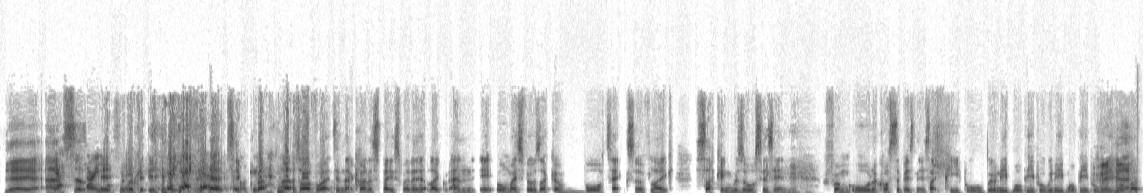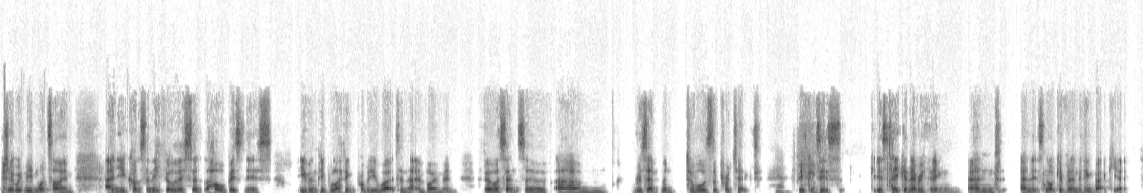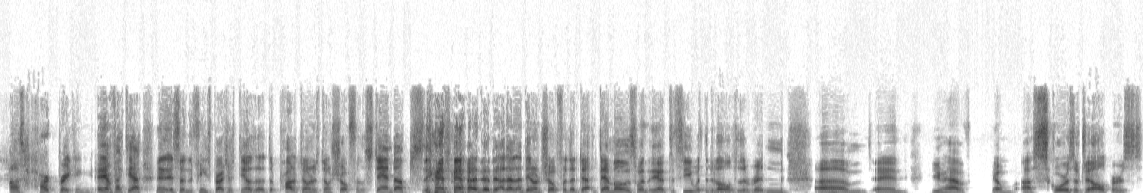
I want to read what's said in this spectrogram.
yeah. Yeah. Uh, yes, so sorry. It, the book, yeah, yeah, yeah. Uh, so, but, uh, so I've worked in that kind of space where they're like, and it almost feels like a vortex of like sucking resources in from all across the business. Like people, we need more people, we need more people, we need more budget, we need more time, and you constantly feel this sense. The whole business, even people I think probably who worked in that environment, feel a sense of um, resentment towards the project yeah. because it's it's taken everything and and it's not given anything back yet. Oh, it's heartbreaking. In fact, yeah. And so in the Phoenix project, you know, the, the product owners don't show up for the stand-ups. they don't show up for the de- demos when you know to see what the developers have written. Mm. Um, and you have you know uh, scores of developers,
